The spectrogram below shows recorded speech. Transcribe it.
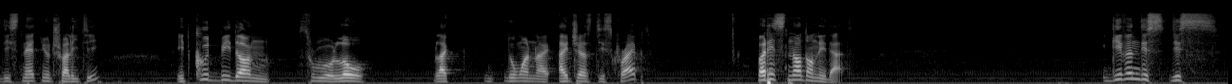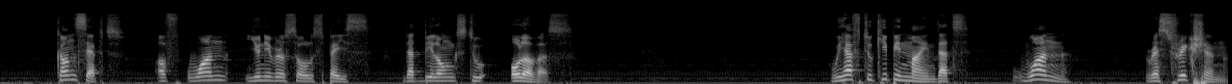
this net neutrality. It could be done through a law like the one I, I just described. But it's not only that. Given this, this concept of one universal space that belongs to all of us. We have to keep in mind that one restriction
